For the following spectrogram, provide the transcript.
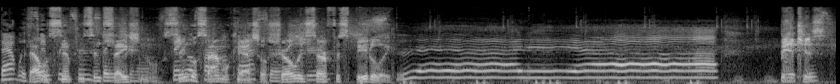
That was That simply was simply sensational. sensational. Single simulcast shall surely surface speedily. Bitches.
